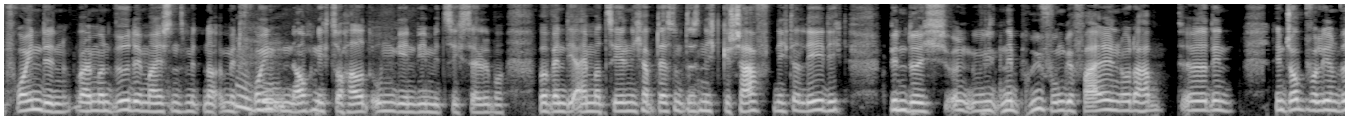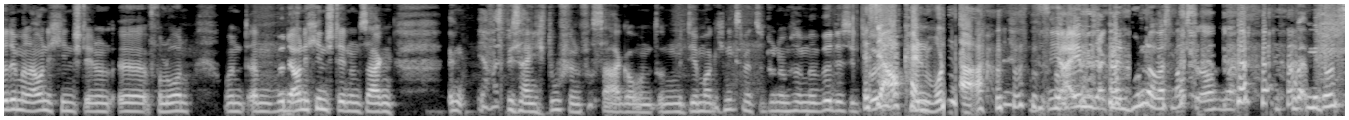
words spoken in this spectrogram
Freundin, weil man würde meistens mit, mit mhm. Freunden auch nicht so hart umgehen wie mit sich selber. Aber wenn die einem erzählen, ich habe das und das nicht geschafft, nicht erledigt, bin durch irgendwie eine Prüfung gefallen oder habe äh, den, den Job verlieren, würde man auch nicht hinstehen und äh, verloren und ähm, würde auch nicht hinstehen und sagen, ja, was bist eigentlich du für ein Versager und, und mit dir mag ich nichts mehr zu tun haben, sondern man würde sie Ist ja auch kein Wunder. ja, eben ja kein Wunder, was machst du auch? Ne? Mit uns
